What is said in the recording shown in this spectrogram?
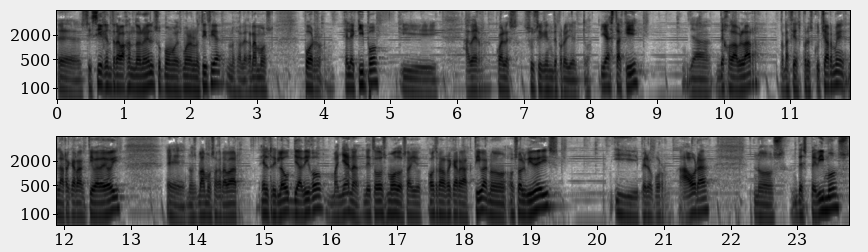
eh, si siguen trabajando en él, supongo que es buena noticia. Nos alegramos por el equipo y a ver cuál es su siguiente proyecto. Y hasta aquí, ya dejo de hablar. Gracias por escucharme. La recarga activa de hoy eh, nos vamos a grabar el reload, ya digo, mañana de todos modos hay otra recarga activa, no os olvidéis. Y, pero por ahora nos despedimos,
